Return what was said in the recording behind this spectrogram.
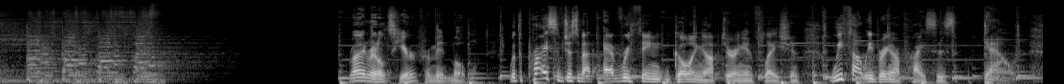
Ryan Reynolds here from Mint Mobile. With the price of just about everything going up during inflation, we thought we'd bring our prices down.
